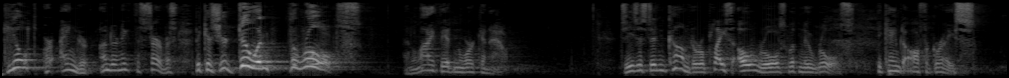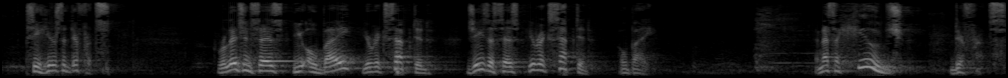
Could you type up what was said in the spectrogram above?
guilt or anger underneath the surface because you're doing the rules and life isn't working out. Jesus didn't come to replace old rules with new rules. He came to offer grace. See, here's the difference. Religion says you obey, you're accepted. Jesus says you're accepted, obey. And that's a huge difference.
